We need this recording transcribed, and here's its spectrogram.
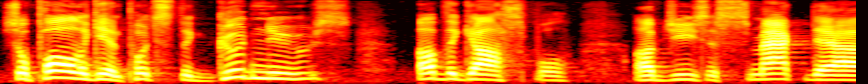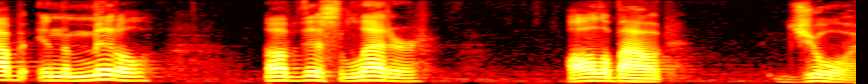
So, Paul again puts the good news of the gospel of Jesus smack dab in the middle of this letter, all about joy.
